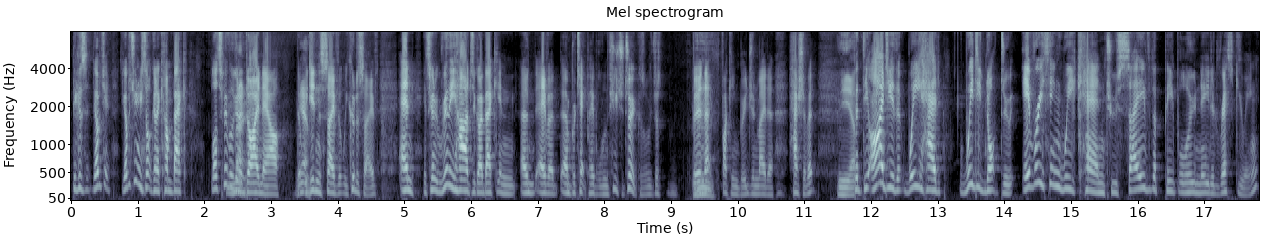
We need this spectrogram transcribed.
because the opportunity, the opportunity is not going to come back Lots of people are No. going to die now that Yeah. we didn't save that we could have saved, and it's going to be really hard to go back in and ever and protect people in the future too because we've just burned that fucking bridge and made a hash of it. Mm. Yep. But the idea that we had, we did not do everything we can to save the people who needed rescuing.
